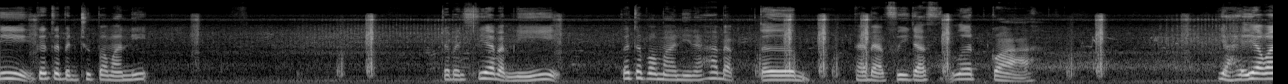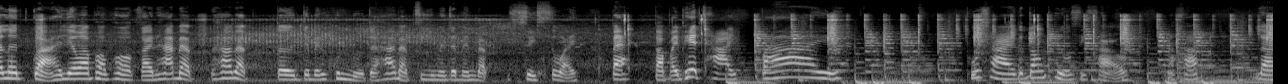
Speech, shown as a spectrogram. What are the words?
นี่ก็จะเป็นชุดประมาณนี้ จะเป็นเสื้อแบบนี้ ก็จะประมาณนี้นะถ้าแบบเติม แต่แบบฟรีจะเลิศกว่า อย่าให้เรียกว่าเลิศกว่าให้เรียกว่าพอๆกันถ้าแบบถ้าแบบเติมจะเป็นคุณหนูแต่ถ้าแบบฟีมันจะเป็นแบบสวยๆไปต่อไปเพศชายไปผู้ชายก็ต้องผิวสีขาวนะครับ และ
